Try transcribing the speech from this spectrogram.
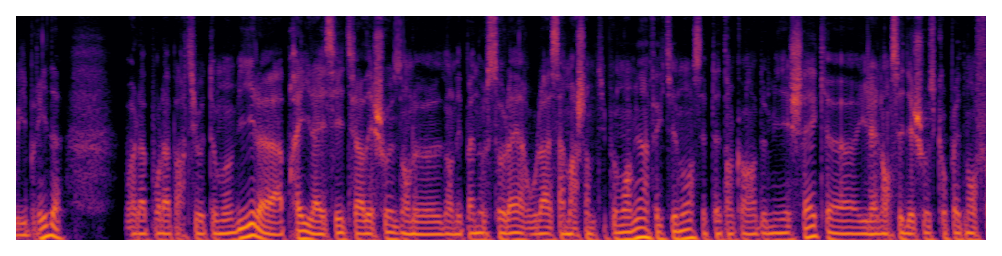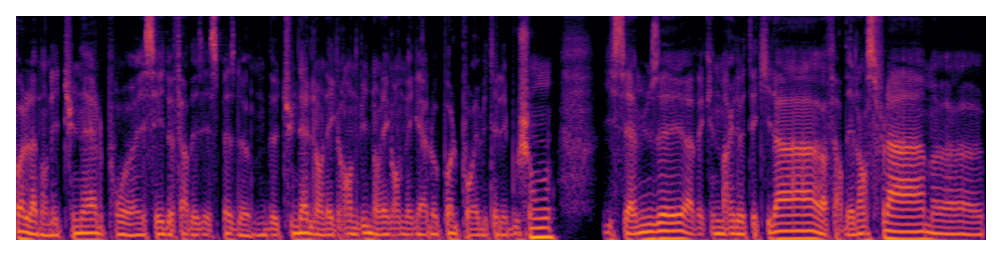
ou hybrides. Voilà pour la partie automobile. Après, il a essayé de faire des choses dans, le, dans les panneaux solaires où là, ça marche un petit peu moins bien, effectivement. C'est peut-être encore un demi-échec. Euh, il a lancé des choses complètement folles là, dans les tunnels pour essayer de faire des espèces de, de tunnels dans les grandes villes, dans les grandes mégalopoles pour éviter les bouchons. Il s'est amusé avec une marque de tequila à faire des lance-flammes. Euh,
